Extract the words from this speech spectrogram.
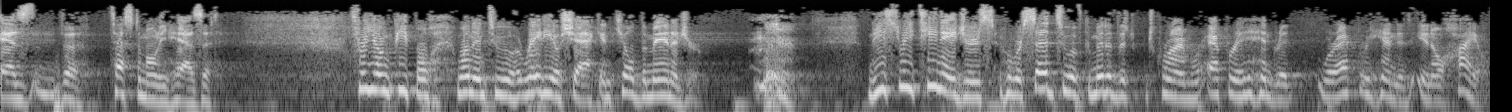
as the testimony has it, three young people went into a Radio Shack and killed the manager. These three teenagers who were said to have committed the crime were apprehended, were apprehended in Ohio.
